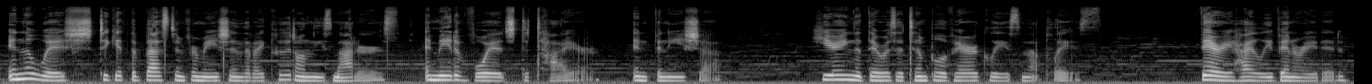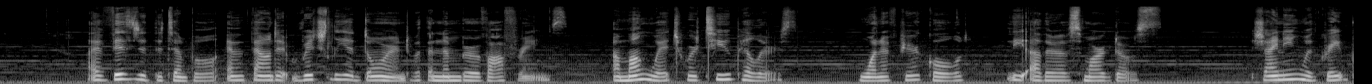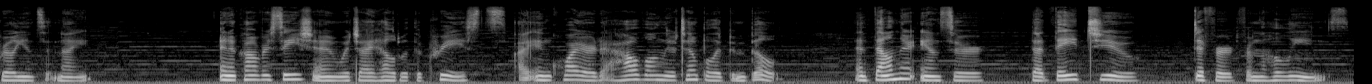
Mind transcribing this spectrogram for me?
In the wish to get the best information that I could on these matters, I made a voyage to Tyre, in Phoenicia, hearing that there was a temple of Heracles in that place, very highly venerated. I visited the temple and found it richly adorned with a number of offerings, among which were two pillars, one of pure gold, the other of smaragdos shining with great brilliance at night. In a conversation which I held with the priests, I inquired how long their temple had been built, and found their answer that they too differed from the Hellenes.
